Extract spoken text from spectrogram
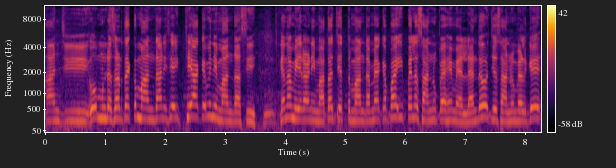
ਹਾਂਜੀ, ਉਹ ਮੁੰਡਾ ਸਾਡਾ ਤਾਂ ਇੱਕ ਮੰਨਦਾ ਨਹੀਂ ਸੀ, ਇੱਥੇ ਆ ਕੇ ਵੀ ਨਹੀਂ ਮੰਨਦਾ ਸੀ। ਕਹਿੰਦਾ, ਮੇਰਾ ਨਹੀਂ ਮਾਤਾ, ਚਿੱਤ ਮੰਨਦਾ। ਮੈਂ ਕਿਹਾ, ਭਾਈ, ਪਹਿਲਾਂ ਸਾਨੂੰ ਪੈਸੇ ਮਿਲ ਲੈਂਦੇ ਹੋ, ਜੇ ਸਾਨੂੰ ਮਿਲ ਗਏ,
